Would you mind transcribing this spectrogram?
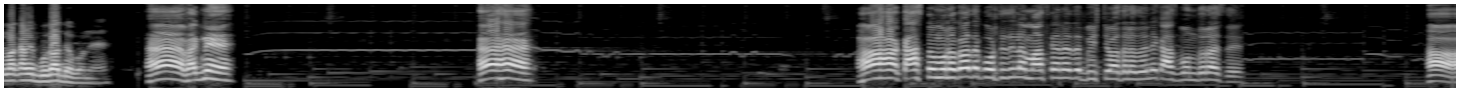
তোমাকে আমি বোঝা দেবো না। হ্যাঁ ভাগ্নে। হ্যাঁ হ্যাঁ। হ্যাঁ হ্যাঁ কাজ তো মনে করো করতেছিলাম, মাঝখানে বৃষ্টি বাদলের কাজ বন্ধ রয়েছে। হ্যাঁ।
